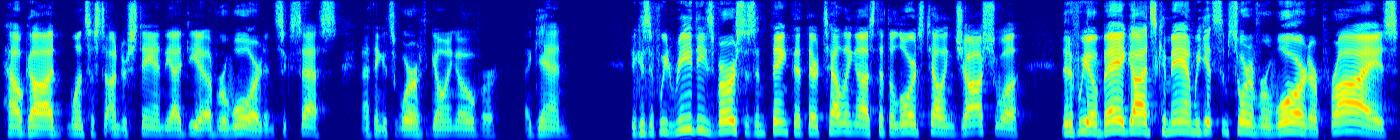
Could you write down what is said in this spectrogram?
how God wants us to understand the idea of reward and success, and I think it's worth going over again. Because if we read these verses and think that they're telling us, that the Lord's telling Joshua, that if we obey God's command, we get some sort of reward or prize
